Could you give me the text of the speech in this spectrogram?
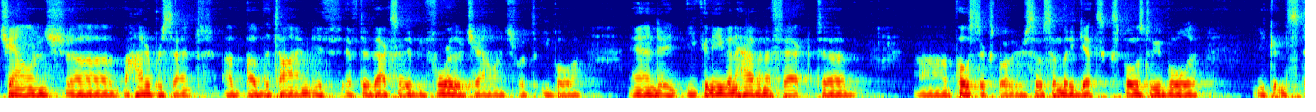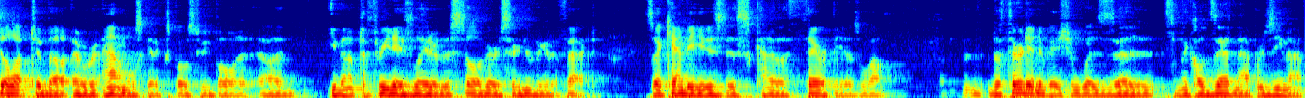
challenge 100% of, of, the time if, if they're vaccinated before they're challenged with Ebola. And it, you can even have an effect post-exposure. So somebody gets exposed to Ebola, you can still up to about, or animals get exposed to Ebola, uh, even up to three days later, there's still a very significant effect. So it can be used as kind of a therapy as well. The third innovation was uh, something called ZMapp or ZMapp,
